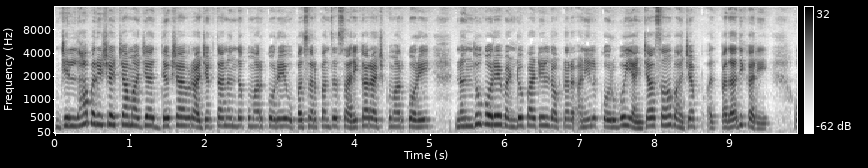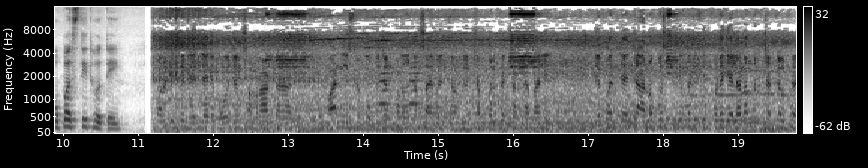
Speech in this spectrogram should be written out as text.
जिल्हा परिषदच्या माजी अध्यक्षा प्राजक्तानंद कुमार कोरे उपसरपंच सारिका राजकुमार कोरे नंदू कोरे बंडू पाटील डॉक्टर अनिल कोरबू यांच्यासह भाजप पदाधिकारी उपस्थित होते. पार्टीचे नेते आणि बहुजन सम्राट माननीय श्री गोपीचंद पडळकर साहेब यांच्यावर चप्पलफेक करण्यात आली ते पण त्यांच्या अनुपस्थितीमध्ये ते पुढे गेल्यानंतर चक्कलफे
